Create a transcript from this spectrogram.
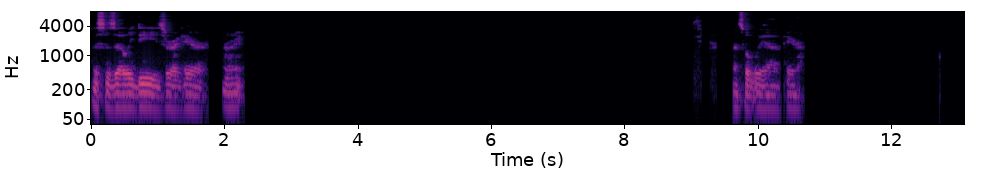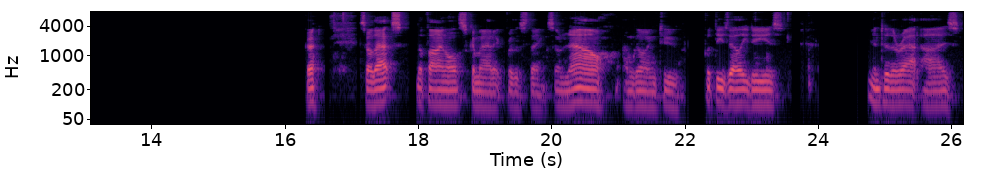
this is LEDs right here, right? That's what we have here. Okay, so that's the final schematic for this thing. So now I'm going to put these LEDs into the rat eyes.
